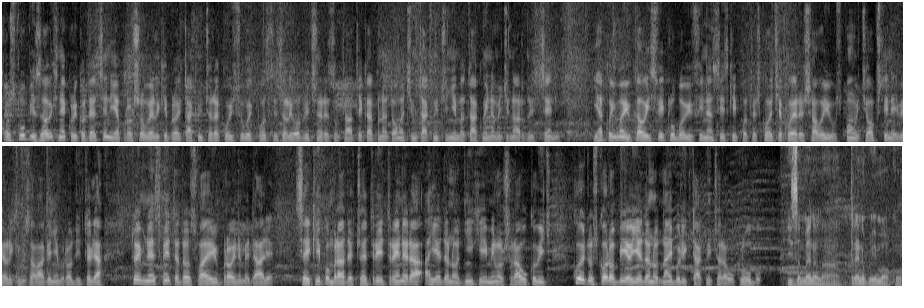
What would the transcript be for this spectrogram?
Kroz klub je za ovih nekoliko decenija prošao veliki broj takmičara koji su uvek postizali odlične rezultate kako na domaćim takmičenjima, tako i na međunarodnoj sceni. Iako imaju kao i svi klubovi finansijske poteškoće koje rešavaju uz pomoć opštine i velikim zalaganjem roditelja, to im ne smeta da osvajaju brojne medalje. Sa ekipom rade četiri trenera, a jedan od njih je Miloš Rauković, koji je do skoro bio jedan od najboljih takmičara u klubu. Iza mene na treningu ima oko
